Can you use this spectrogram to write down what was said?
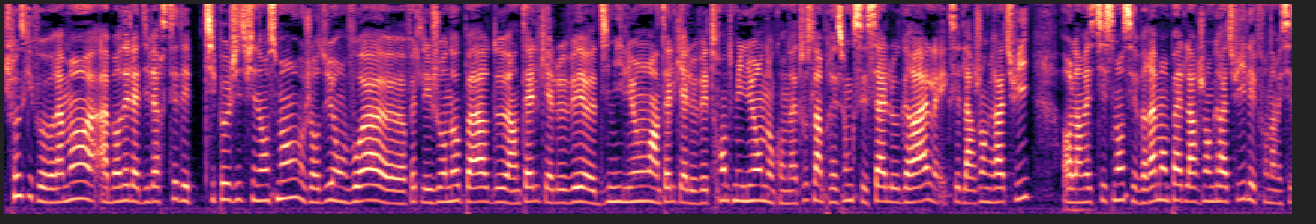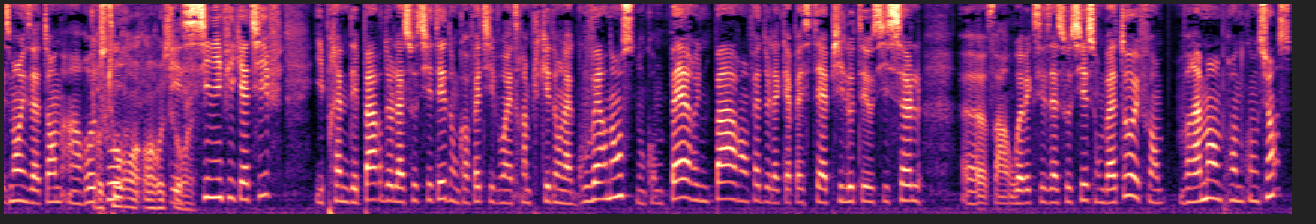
Je pense qu'il faut vraiment aborder la diversité des typologies de financement. Aujourd'hui, on voit, euh, en fait, les journaux parlent d'un tel qui a levé 10 euh, millions, un tel qui a levé 30 millions. Donc, on a tous l'impression que c'est ça le Graal et que c'est de l'argent gratuit. Or, l'investissement, c'est vraiment pas de l'argent gratuit. Les fonds d'investissement, ils attendent un retour, qui est significatif. Ils prennent des parts de la société. Donc, en fait, ils vont être impliqués dans la gouvernance. Donc, on perd une part, en fait, de la capacité à piloter aussi seul, euh, enfin, ou avec ses associés son bateau. Il faut vraiment en prendre conscience.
